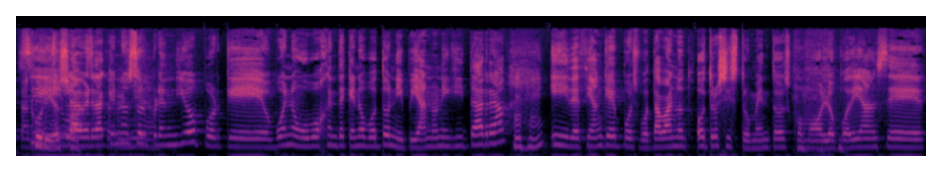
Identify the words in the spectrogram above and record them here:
también Curioso. la verdad que nos sorprendió porque, bueno, hubo gente que no votó ni piano ni guitarra y decían que pues votaban ot- otros instrumentos como lo podían ser,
